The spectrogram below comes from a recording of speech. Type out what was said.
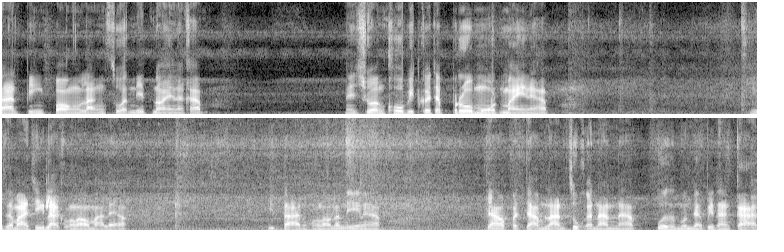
ร้านปิงปองหลังสวนนิดหน่อยนะครับ ในช่วงโควิดก็จะโปรโมทใหม่นะครับนี่สมาชิกหลักของเรามาแล้วพี่ตาลของเรานั่นเองนะครับ เจ้าประจำร้านสุกอนันต์นะครับ ผู้สนับสนุนอย่างเป็นทางการ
